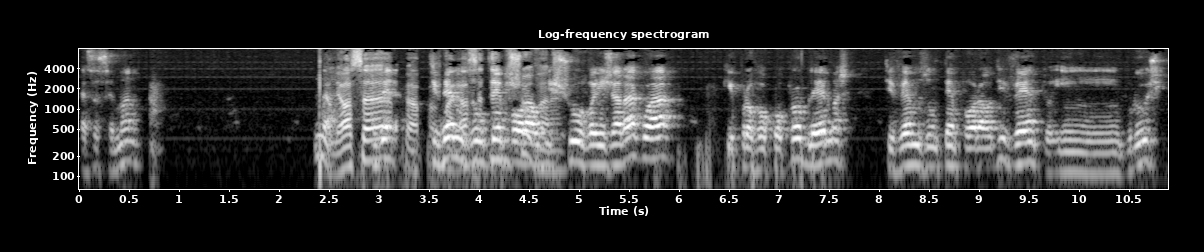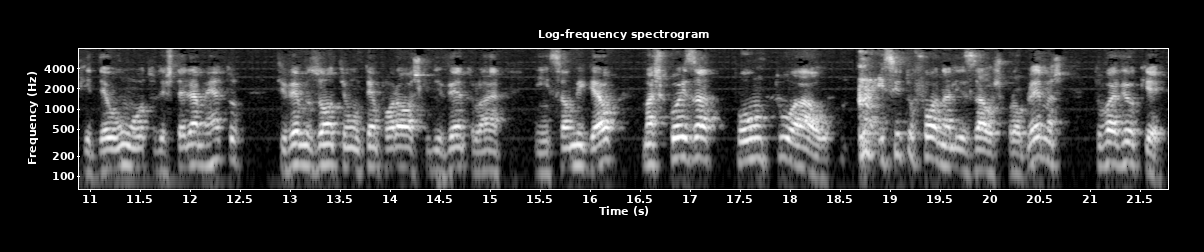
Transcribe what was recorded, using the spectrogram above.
essa semana? Não. Palhoça- Tivemos um temporal chuva, de né? chuva em Jaraguá, que provocou problemas. Tivemos um temporal de vento em Brusque, que deu um outro destelhamento. Tivemos ontem um temporal, acho que de vento lá em São Miguel, mas coisa pontual. E se tu for analisar os problemas, tu vai ver o quê?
